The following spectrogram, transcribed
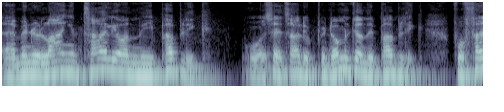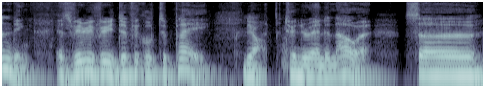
um, and relying entirely on the public, or I say entirely predominantly on the public for funding, it's very, very difficult to pay. Yeah, twenty rand an hour. So.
